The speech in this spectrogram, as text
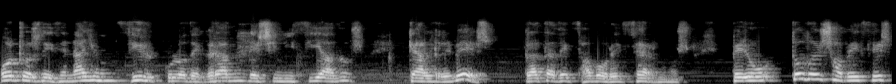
Otros dicen, hay un círculo de grandes iniciados que al revés trata de favorecernos. Pero todo eso a veces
